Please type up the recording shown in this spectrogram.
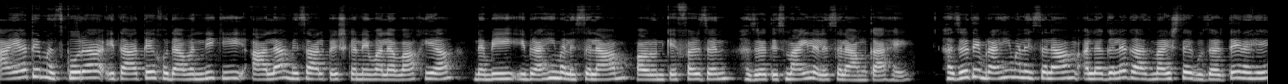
آیات مذکورہ اطاعت خداوندی کی اعلیٰ مثال پیش کرنے والا واقعہ نبی ابراہیم علیہ السلام اور ان کے فرزند حضرت اسماعیل علیہ السلام کا ہے۔ حضرت ابراہیم علیہ السلام الگ الگ آزمائش سے گزرتے رہے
